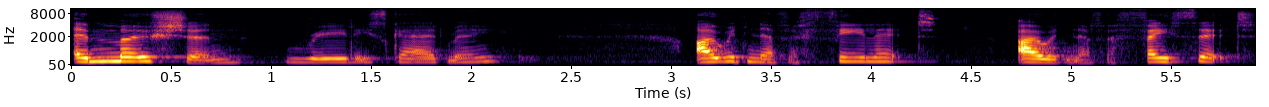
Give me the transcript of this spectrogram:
emotion really scared me. I would never feel it, I would never face it,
